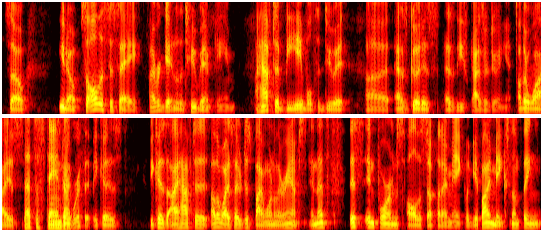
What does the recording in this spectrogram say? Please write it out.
So you know, so all this to say, if I ever get into the tube amp game, I have to be able to do it uh, as good as as these guys are doing it. Otherwise, That's a it's standard. not worth it because because I have to. Otherwise, I would just buy one of their amps, and that's this informs all the stuff that I make. Like if I make something,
